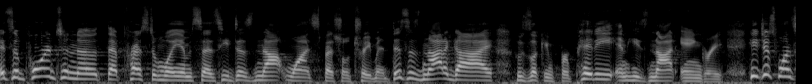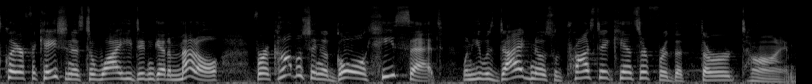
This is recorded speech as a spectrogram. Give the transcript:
It's important to note that Preston Williams says he does not want special treatment. This is not a guy who's looking for pity, and he's not angry. He just wants clarification as to why he didn't get a medal for accomplishing a goal he set when he was diagnosed with prostate cancer for the third time.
